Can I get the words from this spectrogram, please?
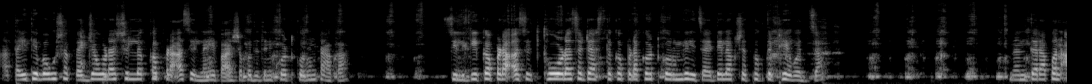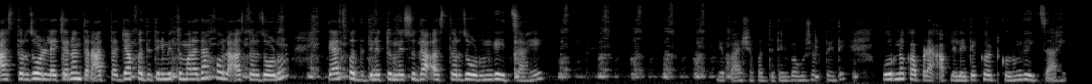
आता इथे बघू शकता जेवढा शिल्लक कपडा असेल ना हे अशा पद्धतीने कट करून टाका. सिल्की कपडा असेल थोडासा जास्त कपडा कट करून घ्यायचा आहे ते लक्षात फक्त ठेवत जा. नंतर आपण अस्तर जोडल्याच्या नंतर आता ज्या पद्धतीने मी तुम्हाला दाखवलं अस्तर जोडून त्याच पद्धतीने तुम्ही सुद्धा अस्तर जोडून घ्यायचं आहे. हे अशा पद्धतीने बघू शकता इथे पूर्ण कपडा आपल्याला इथे कट करून घ्यायचा आहे.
